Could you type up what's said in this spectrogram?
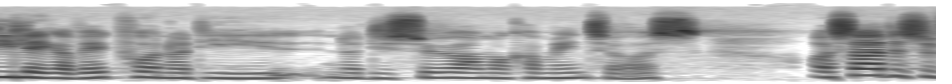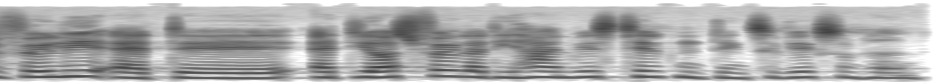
de lægger væk på, når de, når de søger om at komme ind til os. Og så er det selvfølgelig, at, øh, at de også føler, at de har en vis tilknytning til virksomheden.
